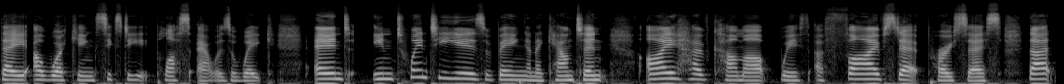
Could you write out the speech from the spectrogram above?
they are working 60 plus hours a week. And in 20 years of being an accountant, I have come up with a five step process that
